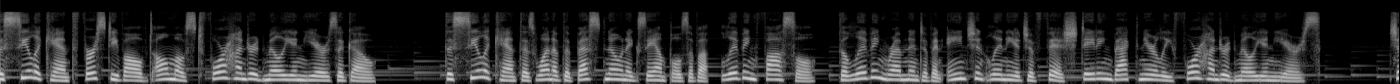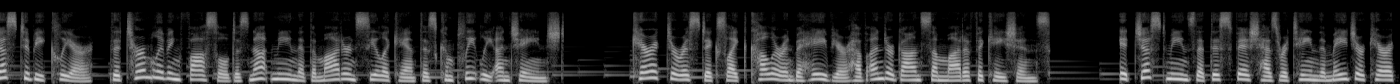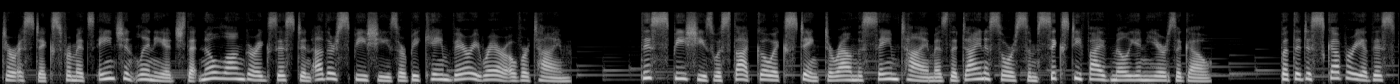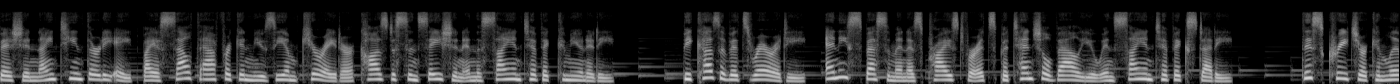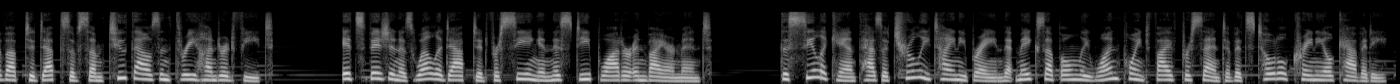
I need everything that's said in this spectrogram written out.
The coelacanth first evolved almost 400 million years ago. The coelacanth is one of the best-known examples of a living fossil, the living remnant of an ancient lineage of fish dating back nearly 400 million years. Just to be clear, the term living fossil does not mean that the modern coelacanth is completely unchanged. Characteristics like color and behavior have undergone some modifications. It just means that this fish has retained the major characteristics from its ancient lineage that no longer exist in other species or became very rare over time. This species was thought to go extinct around the same time as the dinosaurs some 65 million years ago. But the discovery of this fish in 1938 by a South African museum curator caused a sensation in the scientific community. Because of its rarity, any specimen is prized for its potential value in scientific study. This creature can live up to depths of some 2,300 feet. Its vision is well adapted for seeing in this deep water environment. The coelacanth has a truly tiny brain that makes up only 1.5% of its total cranial cavity.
